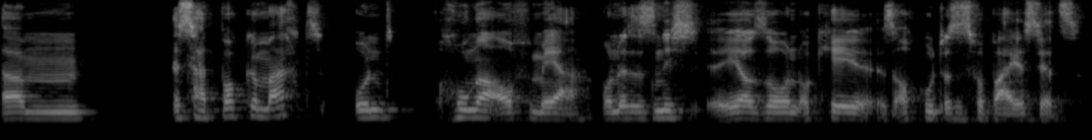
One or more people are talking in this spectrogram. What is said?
ähm, es hat Bock gemacht und Hunger auf mehr. Und es ist nicht eher so ein, okay, ist auch gut, dass es vorbei ist jetzt.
